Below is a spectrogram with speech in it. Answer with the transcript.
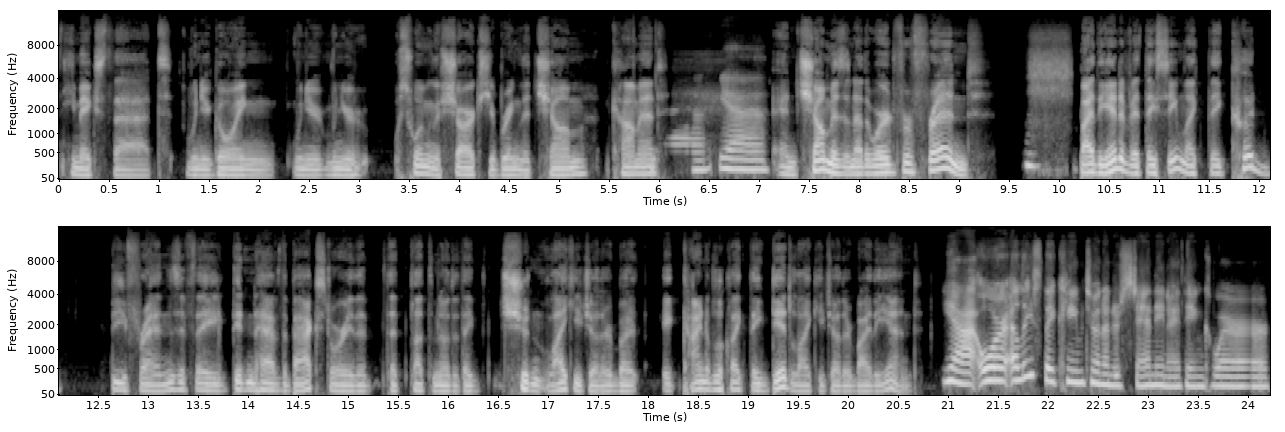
he makes that when you're going when you're when you're swimming with sharks, you bring the chum comment. Uh, yeah And chum is another word for friend. By the end of it, they seem like they could be friends if they didn't have the backstory that, that let them know that they shouldn't like each other, but it kind of looked like they did like each other by the end. Yeah, or at least they came to an understanding, I think, where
